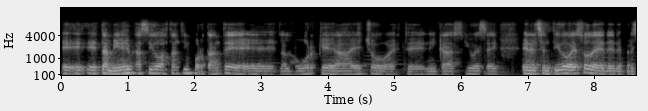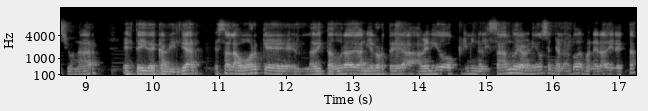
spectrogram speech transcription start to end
eh, eh, eh, también ha sido bastante importante la labor que ha hecho este, NICAS USA en el sentido eso de, de, presionar este, y de cabildear. Esa labor que la dictadura de Daniel Ortega ha venido criminalizando y ha venido señalando de manera directa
